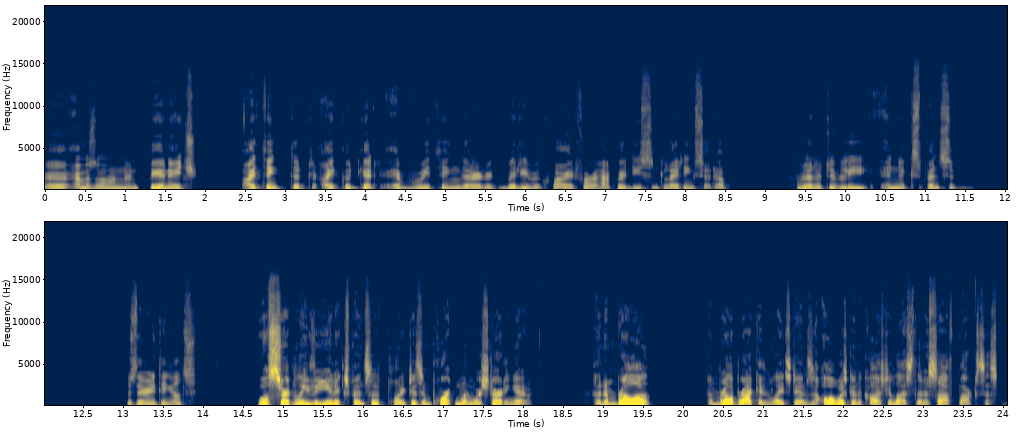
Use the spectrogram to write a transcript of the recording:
uh, Amazon and B&H, I think that I could get everything that I re- really required for a happy, decent lighting setup relatively inexpensively. Is there anything else? Well, certainly the inexpensive point is important when we're starting out. An umbrella, umbrella bracket, and light stand is always going to cost you less than a softbox system.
